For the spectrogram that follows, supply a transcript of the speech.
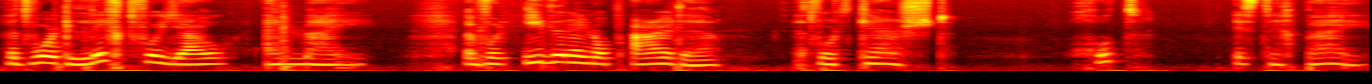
Het wordt licht voor jou en mij en voor iedereen op aarde. Het wordt kerst. God is dichtbij.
